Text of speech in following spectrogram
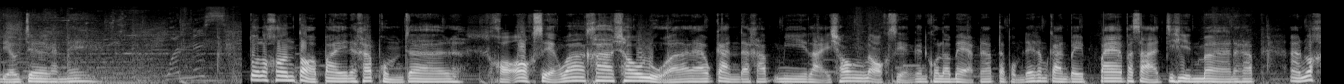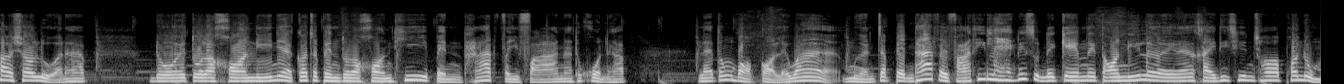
เดี๋ยวเจอกันแน่ตัวละครต่อไปนะครับ ผมจะขอออกเสียงว่าค่าเช่าหลัวแล้วกันนะครับ มีหลายช่องออกเสียงกันคนละแบบนะครับ แต่ผมได้ทำการไปแปลภาษาจีนมานะครับ อ่านว่าค่าเช่าหลัวนะครับ โดยตัวละครนี้เนี่ยก็จะเป็นตัวละครที่เป็นธาตุไฟฟ้านะทุกคนครับ และต้องบอกก่อนเลยว่าเหมือนจะเป็นธาตุไฟฟ้าที่แรงที่สุดในเกมในตอนนี้เลยนะ ใครที่ชื่นชอบพ่อหนุ่ม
